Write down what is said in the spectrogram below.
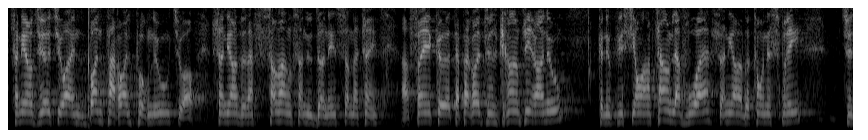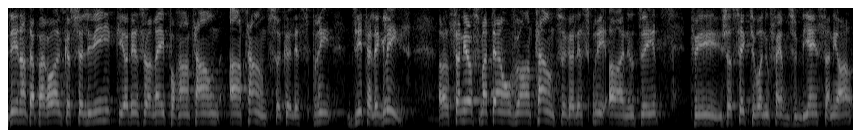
Seigneur Dieu, tu as une bonne parole pour nous. Tu as, Seigneur, de la semence à nous donner ce matin, afin que ta parole puisse grandir en nous, que nous puissions entendre la voix, Seigneur, de ton esprit. Tu dis dans ta parole que celui qui a des oreilles pour entendre, entende ce que l'Esprit dit à l'Église. Alors, Seigneur, ce matin, on veut entendre ce que l'Esprit a à nous dire. Puis, je sais que tu vas nous faire du bien, Seigneur.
